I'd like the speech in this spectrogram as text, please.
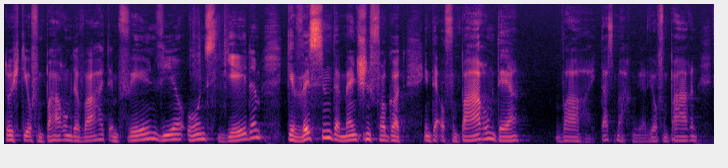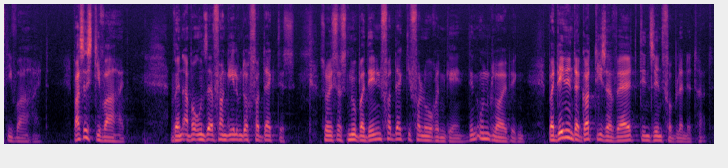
Durch die Offenbarung der Wahrheit empfehlen wir uns jedem Gewissen der Menschen vor Gott. In der Offenbarung der Wahrheit. Das machen wir. Wir offenbaren die Wahrheit. Was ist die Wahrheit? Wenn aber unser Evangelium doch verdeckt ist, so ist es nur bei denen verdeckt, die verloren gehen, den Ungläubigen, bei denen der Gott dieser Welt den Sinn verblendet hat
